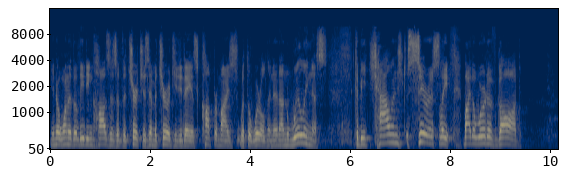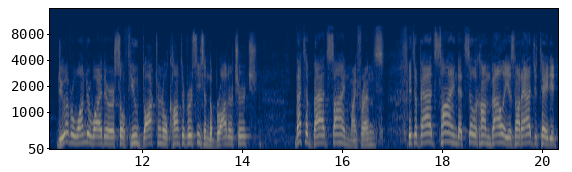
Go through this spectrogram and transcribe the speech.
You know, one of the leading causes of the church's immaturity today is compromise with the world and an unwillingness to be challenged seriously by the Word of God. Do you ever wonder why there are so few doctrinal controversies in the broader church? That's a bad sign, my friends. It's a bad sign that Silicon Valley is not agitated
